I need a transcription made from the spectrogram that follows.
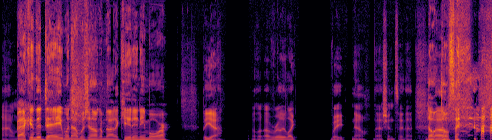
I don't know. Back in the day when I was young, I'm not a kid anymore. But yeah, I I really like. Wait, no, I shouldn't say that. Don't Um, don't say.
